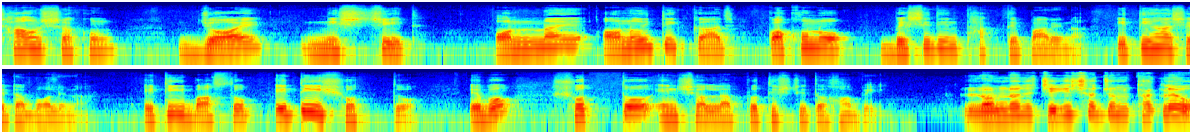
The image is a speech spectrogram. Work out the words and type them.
সাহস রাখুন, জয় নিশ্চিত, অন্যায়, অনৈতিক কাজ কখনো বেশি দিন থাকতে পারে না, ইতিহাস এটা বলে না। এটিই বাস্তব এটিই সত্য এবং সত্য ইনশাল্লাহ প্রতিষ্ঠিত হবেই। লন্ডনে চিকিৎসার জন্য থাকলেও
